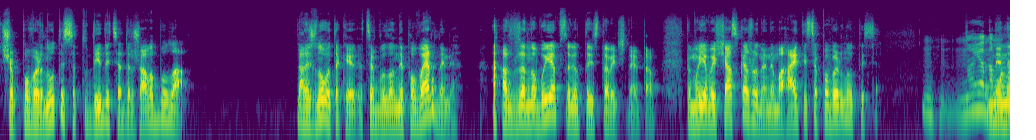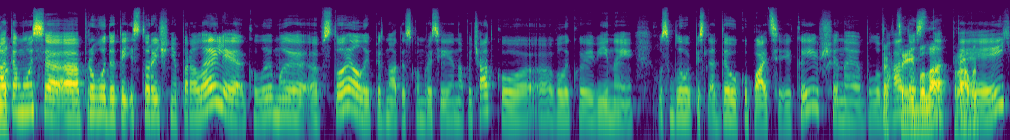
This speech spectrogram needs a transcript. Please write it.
щоб повернутися туди, де ця держава була. Але ж знову таки, це було не повернення, а вже новий абсолютно історичний етап. Тому я весь час кажу: не намагайтеся повернутися. Ну, я намагатимуся е, проводити історичні паралелі, коли ми е, встояли під натиском Росії на початку е, Великої війни, особливо після деокупації Київщини, було Так, багато була статей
